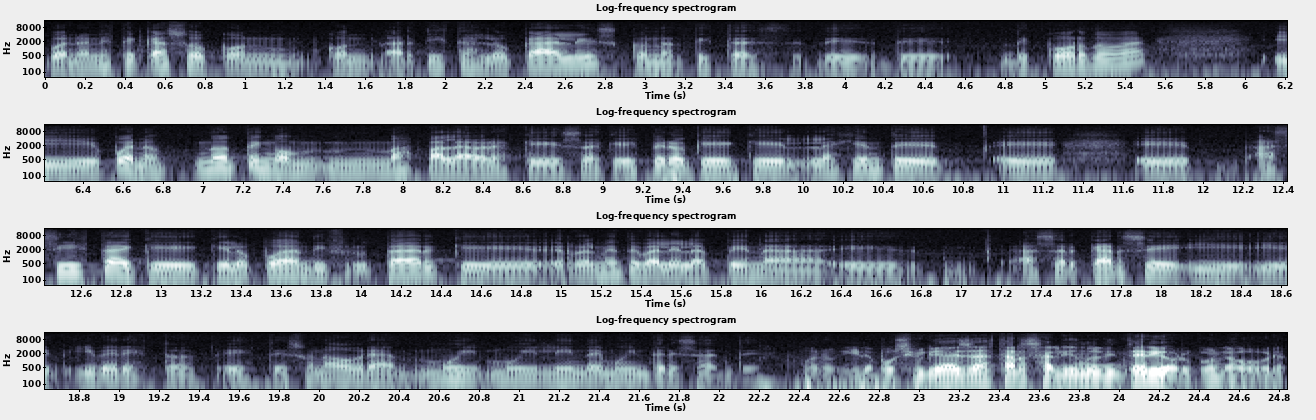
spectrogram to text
bueno, en este caso con, artistas locales, con artistas de Córdoba. Y bueno, no tengo más palabras que esas, que espero que, la gente eh, eh, asista, que, que, lo puedan disfrutar, que realmente vale la pena eh, acercarse y, ver esto. Este, es una obra muy, muy linda y muy interesante. Bueno, y la posibilidad de ya estar saliendo al interior con la obra.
